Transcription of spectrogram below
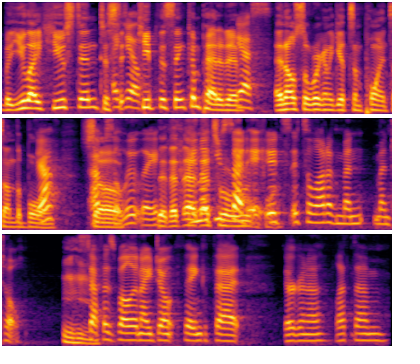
but you like Houston to I s- keep this thing competitive. Yes. and also we're gonna get some points on the board. Yeah, So absolutely. th- that- I mean, like you said, it, it's it's a lot of men- mental Mhm. stuff as well, and I don't think that they're gonna let them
